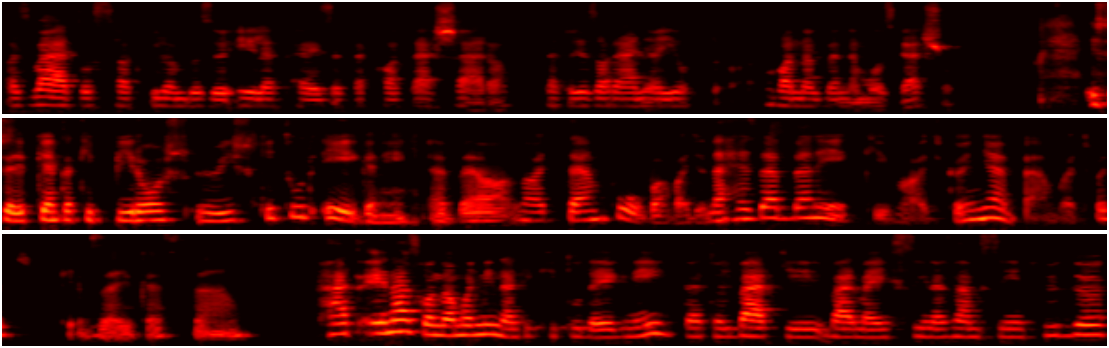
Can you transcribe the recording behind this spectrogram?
az változhat különböző élethelyzetek hatására. Tehát, hogy az arányai ott vannak benne mozgások. És egyébként, aki piros, ő is ki tud égni ebbe a nagy tempóba? Vagy nehezebben ég ki, vagy könnyebben? Vagy hogy képzeljük ezt el? Hát én azt gondolom, hogy mindenki ki tud égni, tehát hogy bárki, bármelyik szín, ez nem színfüggő,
